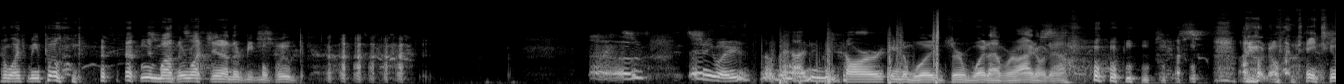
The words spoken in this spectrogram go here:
and watch me poop. and while they're watching other people poop. Uh, anyways, they hide in the dark, in the woods, or whatever. I don't know. I don't know what they do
